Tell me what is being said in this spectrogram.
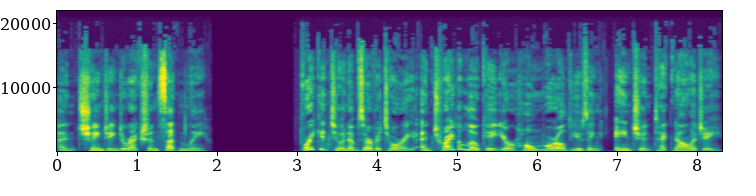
and changing direction suddenly. Break into an observatory and try to locate your home world using ancient technology.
